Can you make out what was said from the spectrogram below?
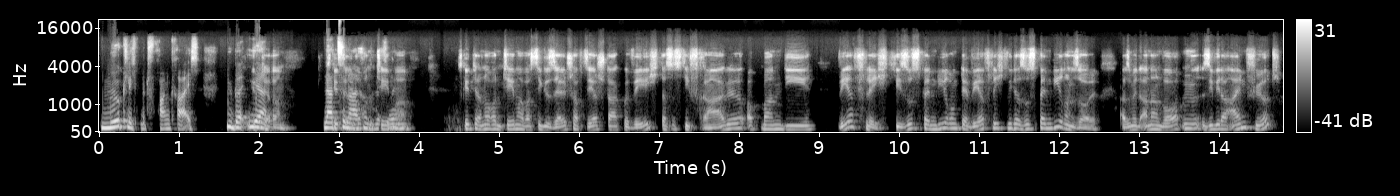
möglich mit Frankreich über ihr ja national es gibt, ja noch ein Thema. es gibt ja noch ein Thema, was die Gesellschaft sehr stark bewegt. Das ist die Frage, ob man die Wehrpflicht, die Suspendierung der Wehrpflicht wieder suspendieren soll. Also mit anderen Worten, sie wieder einführt.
